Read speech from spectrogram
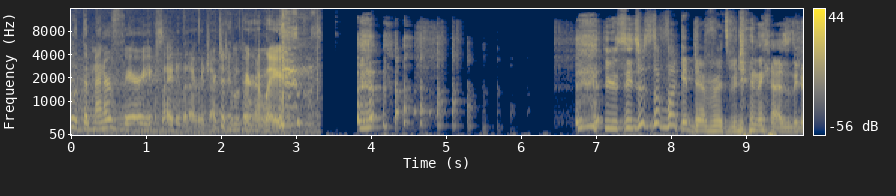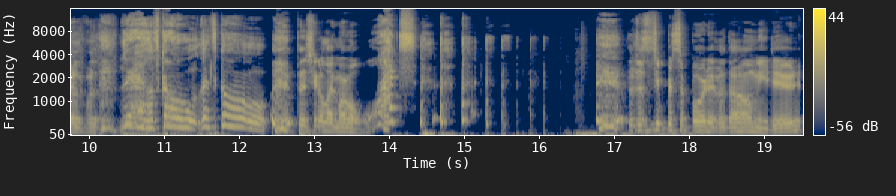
Oh, the men are very excited that I rejected him apparently. You see just the fucking difference between the guys and the girls. Yeah, let's go, let's go. Then she don't like Marvel. What? They're just super supportive of the homie, dude.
